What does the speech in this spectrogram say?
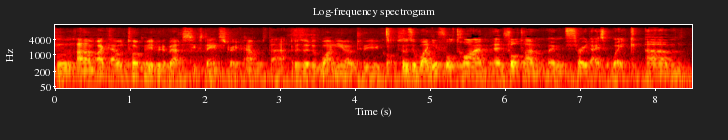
Mm. Um, okay, well, talk to me a bit about 16th Street. How was that? Was it a one year or two year course? It was a one year full time, and full time, I mean, three days a week. Um,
